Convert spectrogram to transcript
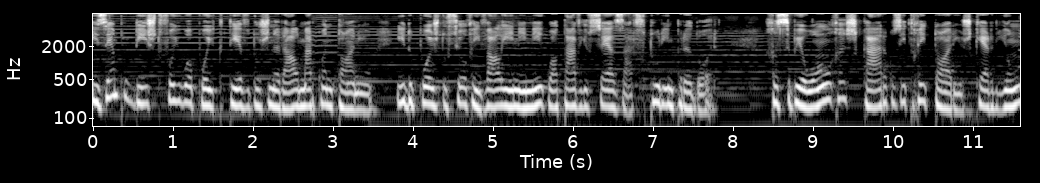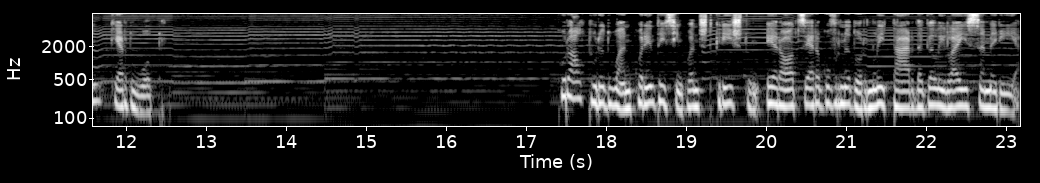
Exemplo disto foi o apoio que teve do general Marco Antônio e depois do seu rival e inimigo Otávio César, futuro imperador. Recebeu honras, cargos e territórios, quer de um, quer do outro. Por altura do ano 45 a.C., Herodes era governador militar da Galileia e Samaria.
